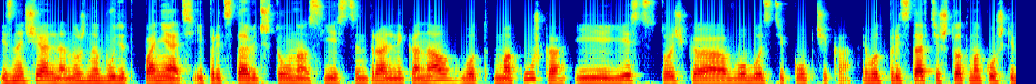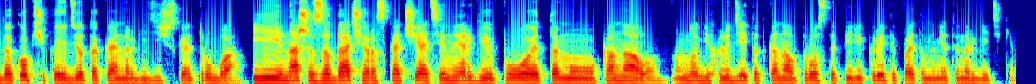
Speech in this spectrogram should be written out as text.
Изначально нужно будет понять и представить, что у нас есть центральный канал, вот макушка и есть точка в области копчика. И вот представьте, что от макушки до копчика идет такая энергетическая труба. И наша задача раскачать энергию по этому каналу. У многих людей этот канал просто перекрыт и поэтому нет энергетики.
